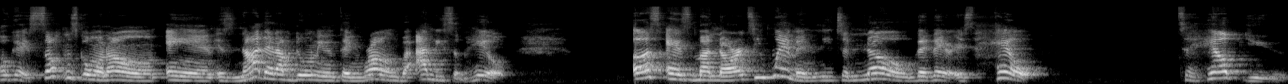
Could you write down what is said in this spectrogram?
okay, something's going on and it's not that I'm doing anything wrong, but I need some help. Us as minority women need to know that there is help to help you,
